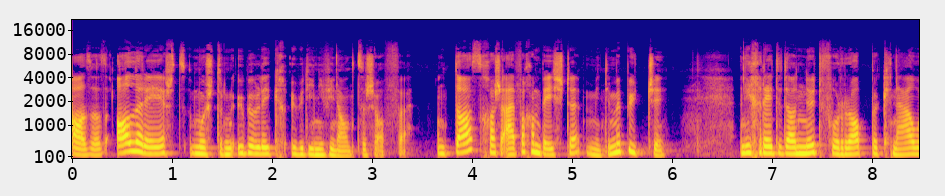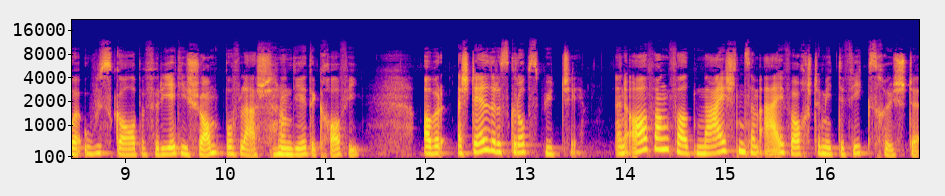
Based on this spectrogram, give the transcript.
Also als allererstes musst du einen Überblick über deine Finanzen schaffen. Und das kannst du einfach am besten mit einem Budget. Und ich rede da nicht von rappengenauen Ausgaben für jede Shampooflasche und jeden Kaffee. Aber erstell dir ein grobes Budget. Ein Anfang fällt meistens am einfachsten mit den Fixkosten,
